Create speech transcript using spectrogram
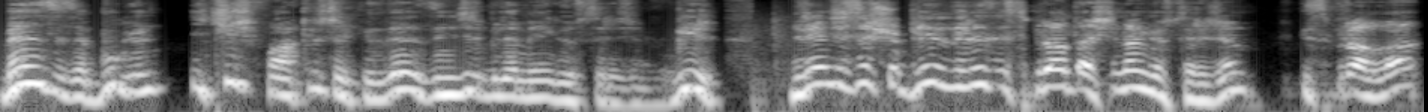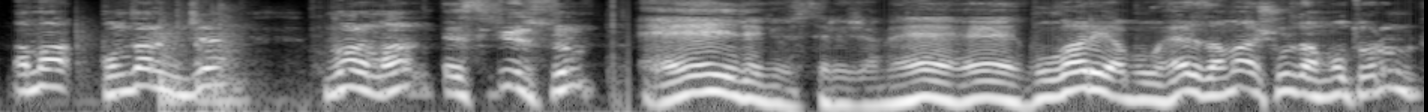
Ben size bugün iki farklı şekilde zincir bilemeyi göstereceğim. Bir, birincisi şu bildiğiniz ispiral taşından göstereceğim. İspiralla ama bundan önce normal eski usul E ile göstereceğim. E, E. Bu var ya bu her zaman şurada motorun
